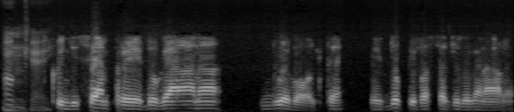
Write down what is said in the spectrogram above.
Okay. Quindi sempre dogana due volte, doppio passaggio doganale.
